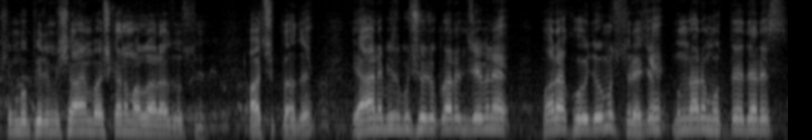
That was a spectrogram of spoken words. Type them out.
Şimdi bu primi Şahin Başkanım Allah razı olsun açıkladı. Yani biz bu çocukların cebine para koyduğumuz sürece bunları mutlu ederiz.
